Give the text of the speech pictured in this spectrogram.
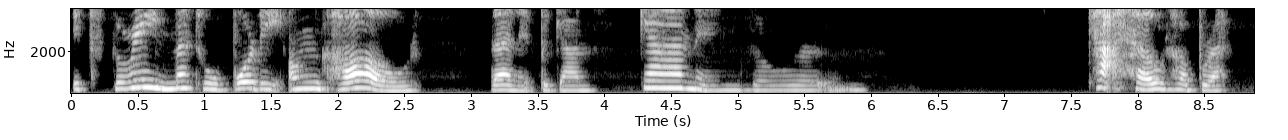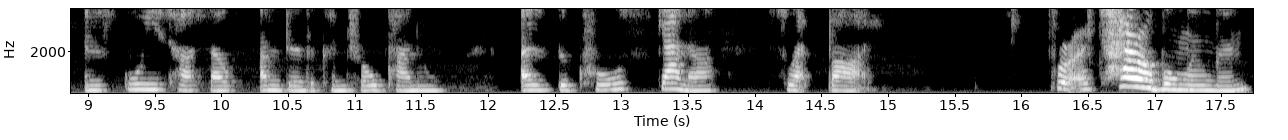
Its green metal body uncurled. Then it began scanning the room. Cat held her breath and squeezed herself under the control panel as the Krool scanner swept by. For a terrible moment,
